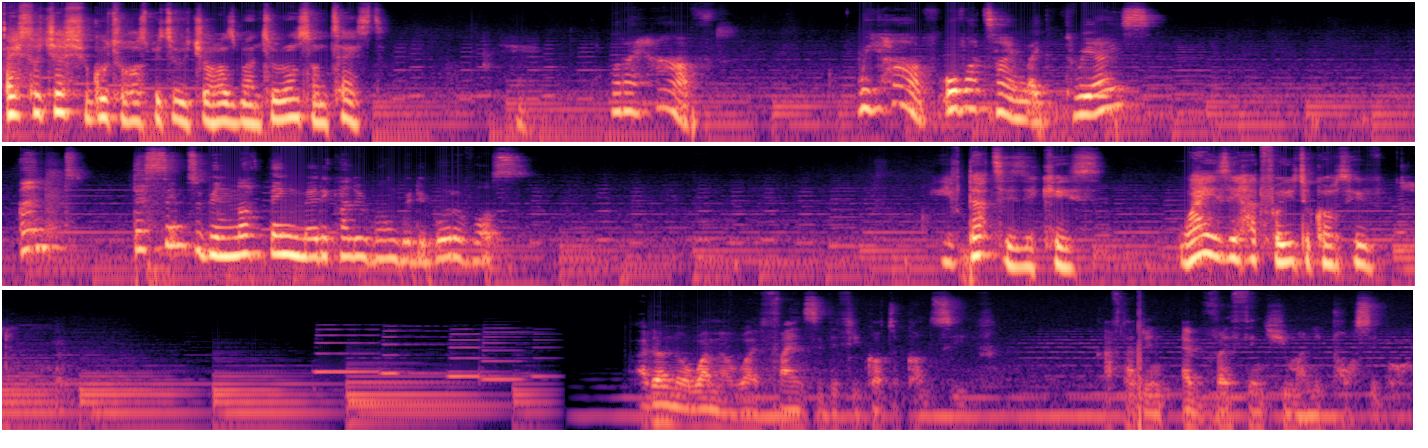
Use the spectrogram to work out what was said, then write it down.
I suggest you go to hospital with your husband to run some tests. But I have. We have, over time, like three eyes. And there seems to be nothing medically wrong with the both of us. If that is the case, why is it hard for you to conceive? I don't know why my wife finds it difficult to conceive after doing everything humanly possible.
